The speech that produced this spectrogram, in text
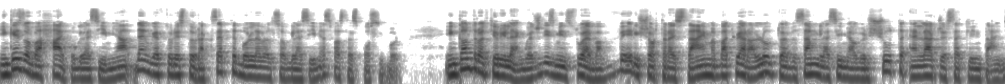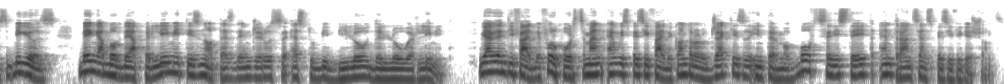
In case of a hypoglycemia, then we have to restore acceptable levels of glycemia as fast as possible. In control theory language, this means to have a very short rise time, but we are allowed to have some glycemia overshoot and larger settling times, because being above the upper limit is not as dangerous as to be below the lower limit. We identified the four horsemen and we specify the control objectives in terms of both steady state and transient specifications.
